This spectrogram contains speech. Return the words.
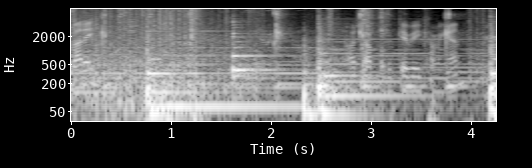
buddy. Watch out for the Gibby coming in.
